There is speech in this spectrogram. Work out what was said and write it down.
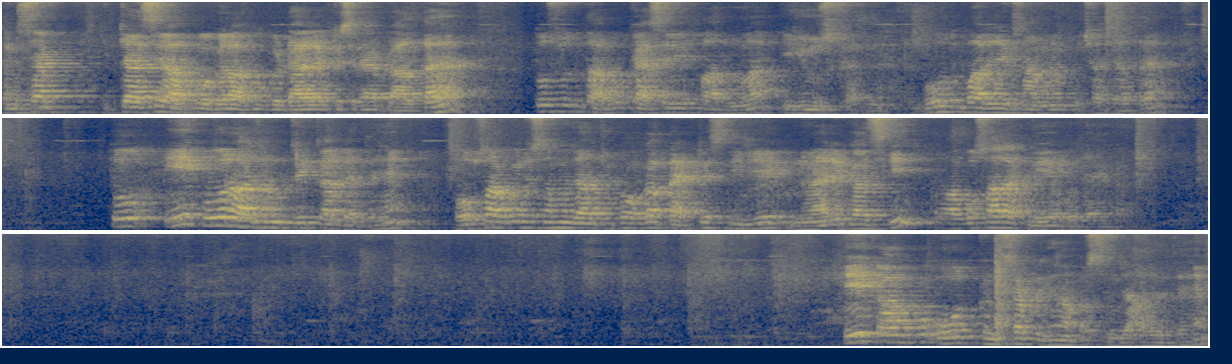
कंसेप्ट कैसे आपको, अगर आपको कोई डायलेक्ट्रिक स्लैब डालता है तो उस वक्त आपको कैसे ये फार्मूला यूज़ करना है? तो बहुत बार एग्ज़ाम में पूछा जाता है। तो एक और आज हम ट्रिक कर लेते हैं। होप्स आपको जो समझ आ चुका होगा। प्रैक्टिस कीजिए न्यूमेरिकल्स की तो आपको सारा क्लियर हो जाएगा। एक आपको और कंसेप्ट यहाँ पर समझा देते हैं।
